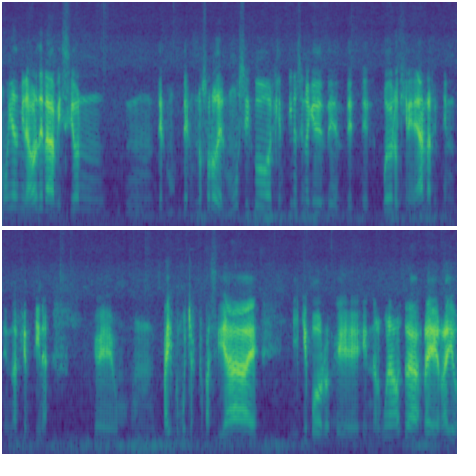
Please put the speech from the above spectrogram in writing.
muy, admirador de la visión mm, del, no solo del músico argentino, sino que de- de- de- del pueblo en general en, en Argentina. Eh, un país con muchas capacidades y que por eh, en alguna otra eh, radio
